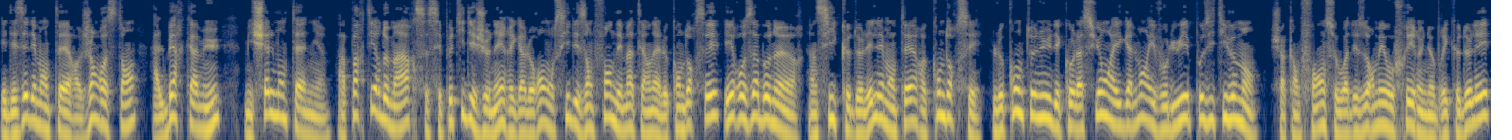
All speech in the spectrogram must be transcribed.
et des élémentaires Jean Rostand, Albert Camus, Michel Montaigne. À partir de mars, ces petits déjeuners régaleront aussi les enfants des maternelles Condorcet et Rosa Bonheur, ainsi que de l'élémentaire Condorcet. Le contenu des collations a également évolué positivement. Chaque enfant se voit désormais offrir une brique de lait,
